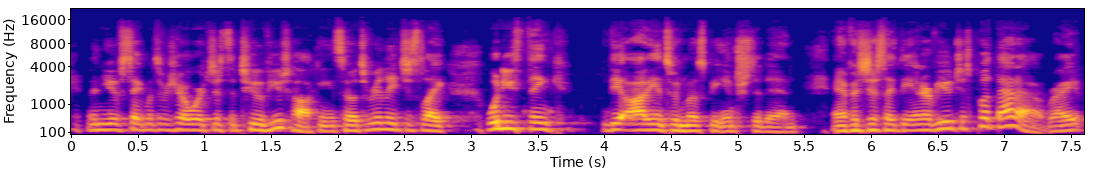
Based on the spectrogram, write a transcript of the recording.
and then you have segments of your show where it's just the two of you talking. So it's really just like, what do you think the audience would most be interested in? And if it's just like the interview, just put that out, right?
